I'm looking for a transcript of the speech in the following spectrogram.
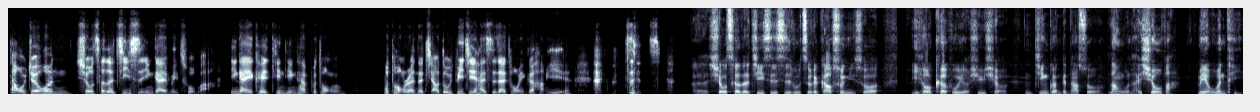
但我觉得问修车的技师应该也没错吧？应该也可以听听看不同不同人的角度，毕竟还是在同一个行业。这呃，修车的技师师傅只会告诉你说，以后客户有需求，你尽管跟他说，让我来修吧，没有问题。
